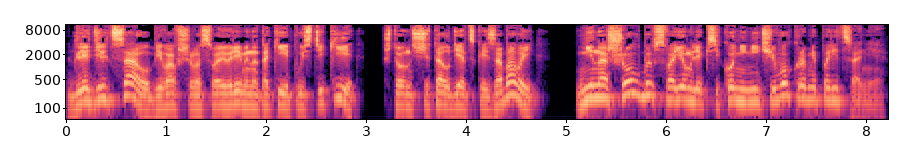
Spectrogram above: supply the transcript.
для дельца, убивавшего свое время на такие пустяки, что он считал детской забавой, не нашел бы в своем лексиконе ничего, кроме порицания.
